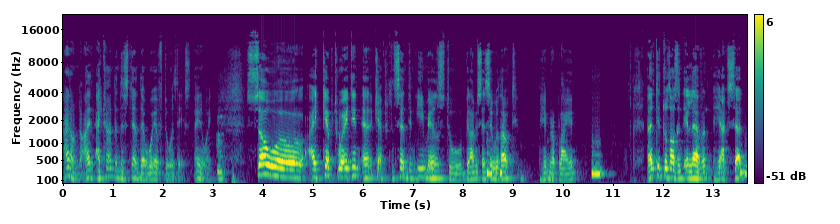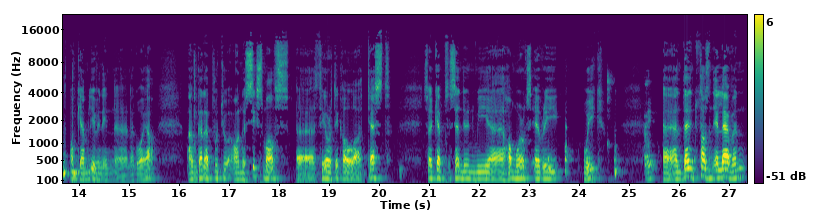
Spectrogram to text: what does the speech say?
I don't know. I, I can't understand their way of doing things. Anyway, so uh, I kept waiting and kept sending emails to Bellamy Sensei without him replying. Until 2011, he said, "Okay, I'm living in uh, Nagoya. I'm gonna put you on a six months uh, theoretical uh, test." So he kept sending me uh, homeworks every week. Right. Uh, and then in 2011,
